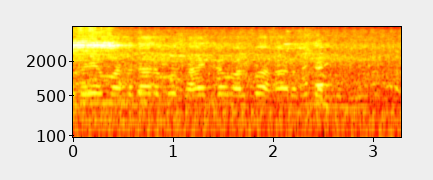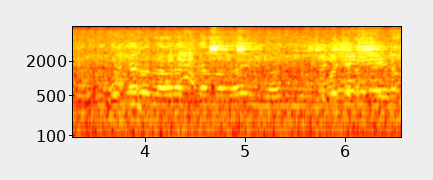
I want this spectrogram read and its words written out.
ఉదయం అన్నదానము సాయంత్రం అల్పాహారము జరిగింది. తొమ్మిది రోజుల నవరాత్రి సందర్భంగా ఈ రోజు నిమజ్జనం చేయడం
